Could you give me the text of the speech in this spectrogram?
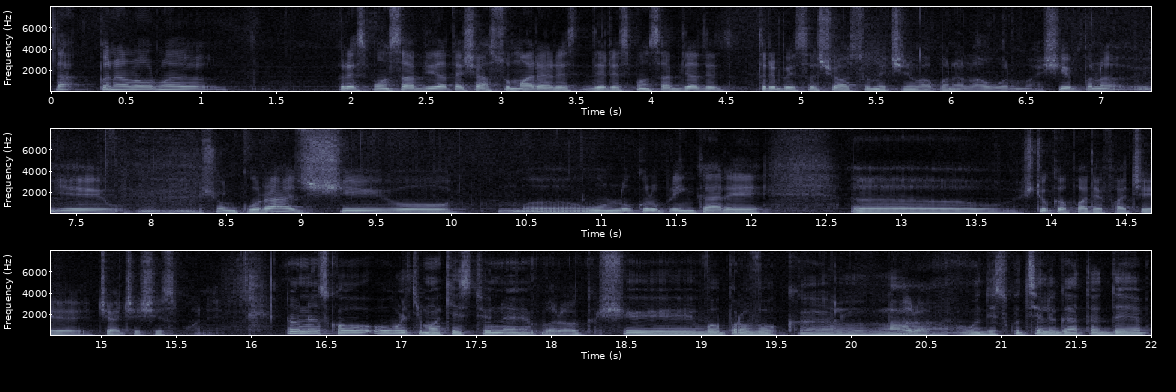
Dar până la urmă responsabilitatea și asumarea de responsabilitate trebuie să și o asume cineva până la urmă. Și până e și un curaj și o, un lucru prin care uh, știu că poate face ceea ce și spune. Domnescu, o, o ultimă chestiune vă rog. și vă provoc uh, la vă rog. o discuție legată de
